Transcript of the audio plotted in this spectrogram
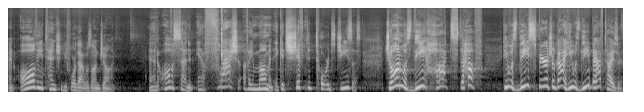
and all the attention before that was on John. And then all of a sudden, in a flash of a moment, it gets shifted towards Jesus. John was the hot stuff. He was the spiritual guy, he was the baptizer.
